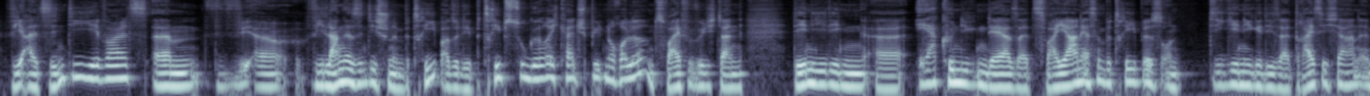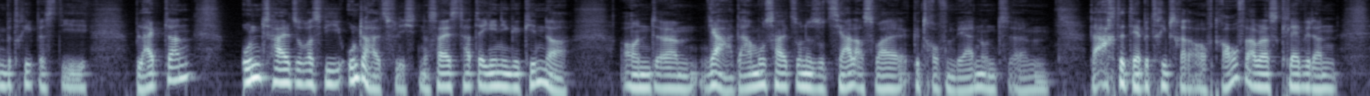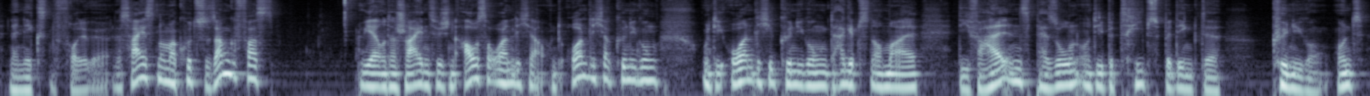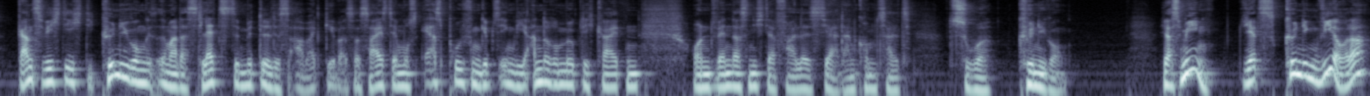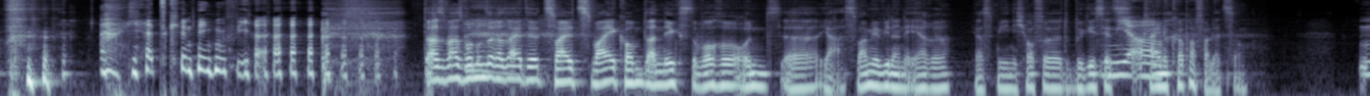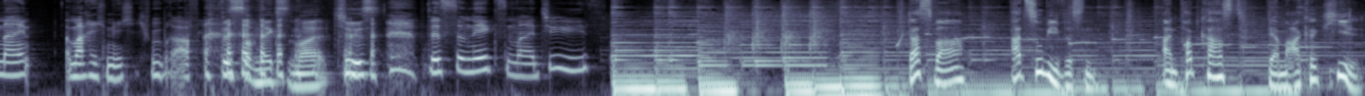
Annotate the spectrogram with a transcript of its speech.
wie alt sind die jeweils? Ähm, wie, äh, wie, lange sind die schon im Betrieb? Also die Betriebszugehörigkeit spielt eine Rolle. Im Zweifel würde ich dann denjenigen äh, eher kündigen, der seit zwei Jahren erst im Betrieb ist und diejenige, die seit 30 Jahren im Betrieb ist, die bleibt dann. Und halt sowas wie Unterhaltspflichten. Das heißt, hat derjenige Kinder und ähm, ja, da muss halt so eine Sozialauswahl getroffen werden und ähm, da achtet der Betriebsrat auch drauf, aber das klären wir dann in der nächsten Folge. Das heißt, nochmal kurz zusammengefasst, wir unterscheiden zwischen außerordentlicher und ordentlicher Kündigung und die ordentliche Kündigung, da gibt es nochmal die Verhaltensperson und die betriebsbedingte Kündigung. Und Ganz wichtig, die Kündigung ist immer das letzte Mittel des Arbeitgebers. Das heißt, er muss erst prüfen, gibt es irgendwie andere Möglichkeiten. Und wenn das nicht der Fall ist, ja, dann kommt es halt zur Kündigung. Jasmin, jetzt kündigen wir, oder? Jetzt kündigen wir. Das war's von unserer Seite. Teil 2 kommt dann nächste Woche. Und äh, ja, es war mir wieder eine Ehre, Jasmin. Ich hoffe, du begehst jetzt keine Körperverletzung. Nein, mache ich nicht. Ich bin brav. Bis zum nächsten Mal. Tschüss. Bis zum nächsten Mal. Tschüss. Das war Azubi Wissen, ein Podcast der Marke Kiel.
